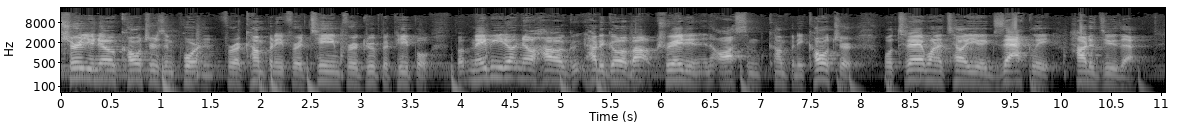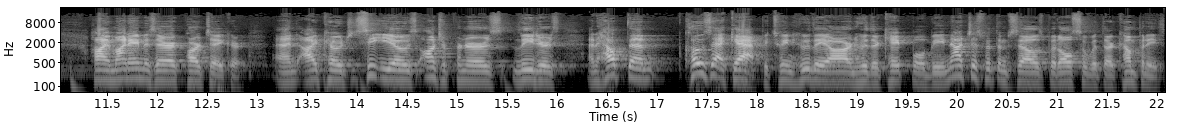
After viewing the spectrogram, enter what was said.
I'm sure you know culture is important for a company, for a team, for a group of people, but maybe you don't know how, how to go about creating an awesome company culture. Well, today I want to tell you exactly how to do that. Hi, my name is Eric Partaker, and I coach CEOs, entrepreneurs, leaders, and help them close that gap between who they are and who they're capable of being, not just with themselves, but also with their companies.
